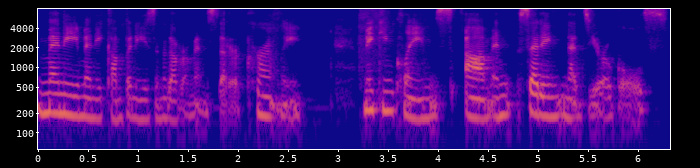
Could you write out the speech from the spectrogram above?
many, many companies and governments that are currently making claims um, and setting net zero goals.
